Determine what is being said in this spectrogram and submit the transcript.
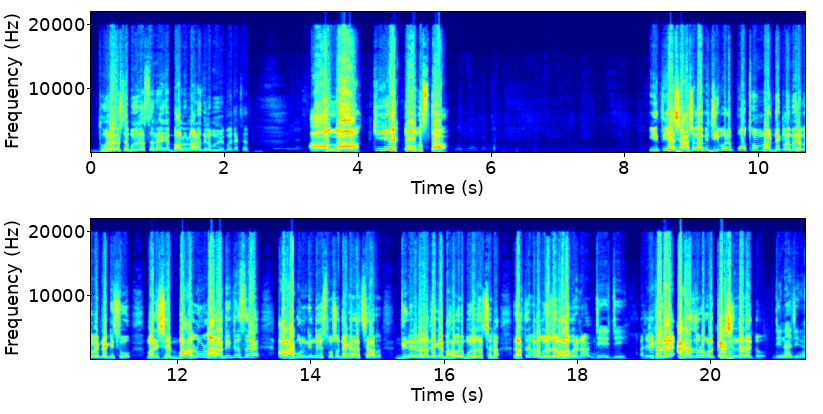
ধরে উঠছে। বুঝা যাচ্ছে না এই যে বালু লাড়া দিলে বুঝে বই দেখছেন? আল্লাহ কি একটা অবস্থা। ইতিহাসে আসলে আমি জীবনে প্রথমবার দেখলাম এরকম একটা কিছু। মানে সে বালু লাড়া দিতেছে আর আগুন কিন্তু স্পষ্ট দেখা যাচ্ছে। আর দিনের বেলা থেকে ভালো করে বোঝা যাচ্ছে না। রাতের বেলা বোঝা যায় ভালো করে না? জি জি। আচ্ছা এখানে আগে তোমরা কোনো কেরোসিন দাও নাই তো? জি না জি না।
